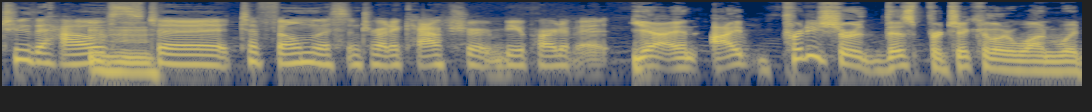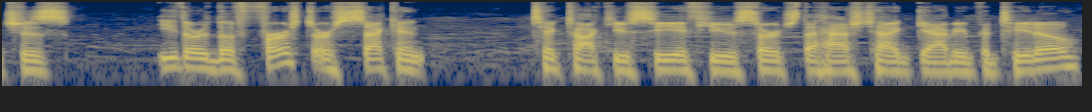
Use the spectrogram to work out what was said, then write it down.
to the house mm-hmm. to to film this and try to capture it and be a part of it. Yeah, and I'm pretty sure this particular one, which is either the first or second TikTok you see if you search the hashtag Gabby Petito,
